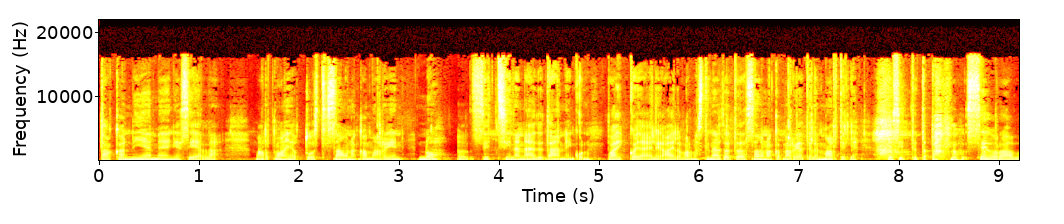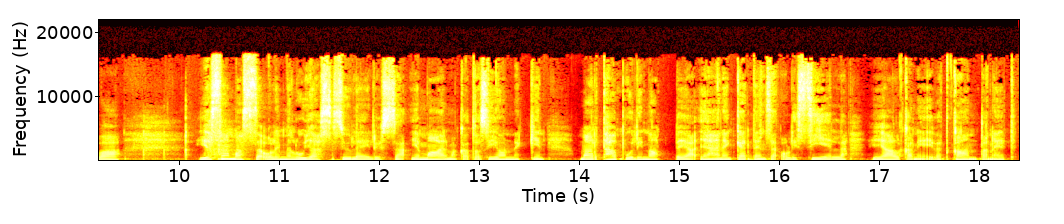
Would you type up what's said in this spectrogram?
Takaniemeen ja siellä Martta majoittuu sitten saunakamariin. No, sitten siinä näytetään niin kuin paikkoja, eli Aila varmasti näytetään saunakamaria tälle Martille. Ja sitten tapahtuu seuraavaa. Ja samassa olimme lujassa syleilyssä ja maailma katosi jonnekin. Martta hapuili nappeja ja hänen kätensä oli siellä ja jalkani eivät kantaneet.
